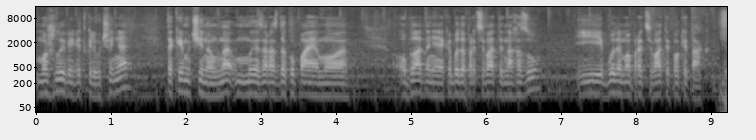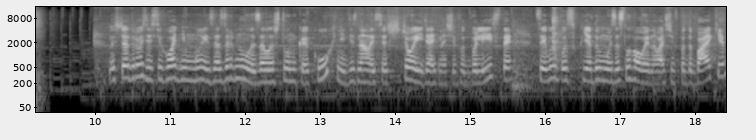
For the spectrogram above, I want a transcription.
можливі відключення. Таким чином, ми зараз докупаємо обладнання, яке буде працювати на газу, і будемо працювати поки так. Ну що, друзі, сьогодні ми зазирнули за лаштунки кухні, дізналися, що їдять наші футболісти. Цей випуск, я думаю, заслуговує на ваші вподобайки.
